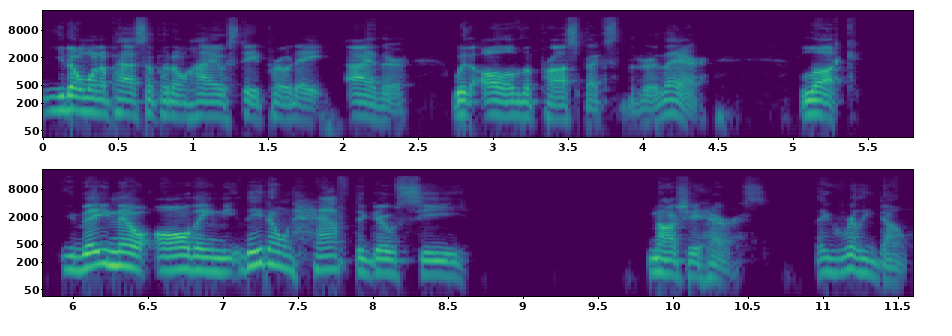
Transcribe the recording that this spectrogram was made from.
you don't want to pass up an Ohio State pro day either, with all of the prospects that are there. Look, they know all they need. They don't have to go see Najee Harris. They really don't.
